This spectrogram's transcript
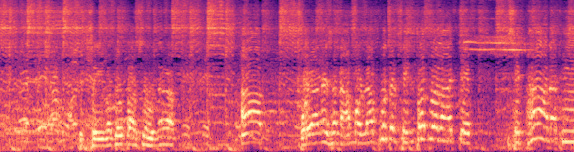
14ประตูต่อศูนย์นะครับอ่าเวลาในสนามหมดแล้วผู้ตัดสินทดเวลาเจ็บ 15 นาที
